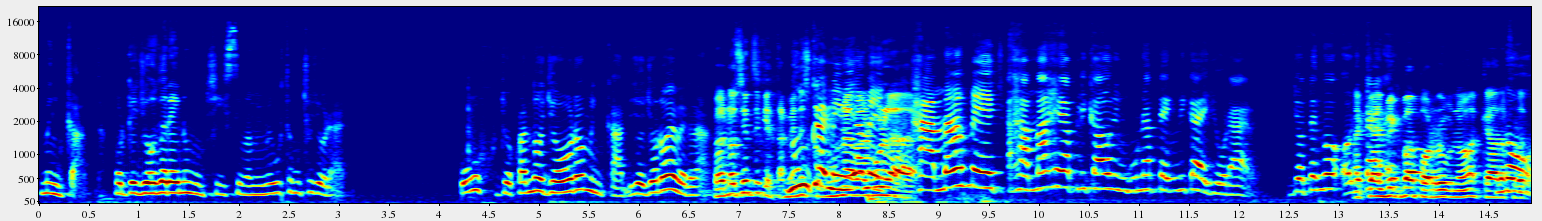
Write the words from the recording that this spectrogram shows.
me encanta, porque yo dreno muchísimo, a mí me gusta mucho llorar. Uf, yo cuando lloro me encanta, yo lloro de verdad. Pero no sientes que también Nunca es en como mi una vida me, válvula... jamás me he- jamás he aplicado ninguna técnica de llorar. Yo tengo ahorita Acá el Big Vapor Rub, ¿no? Acá No,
